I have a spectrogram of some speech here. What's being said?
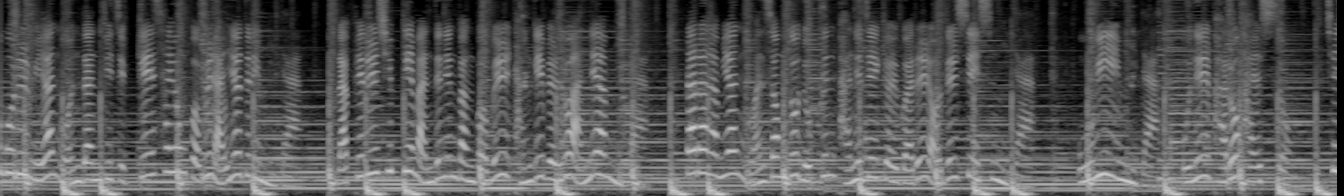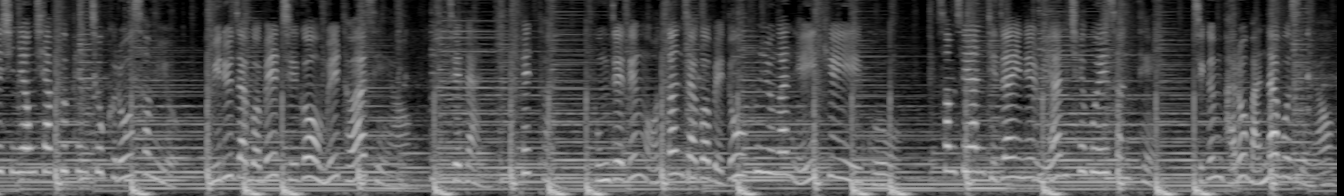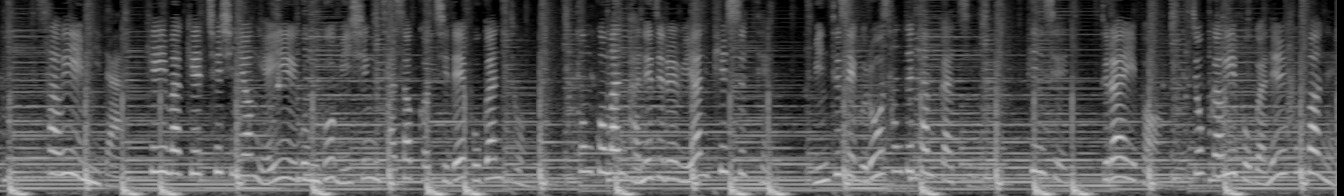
초보를 위한 원단 뒤집개 사용법을 알려드립니다. 나페를 쉽게 만드는 방법을 단계별로 안내합니다. 따라하면 완성도 높은 바느질 결과를 얻을 수 있습니다. 5위입니다. 오늘 바로 발송. 최신형 샤프 펜초크로 섬유. 위류 작업에 즐거움을 더하세요. 재단, 패턴, 봉제 등 어떤 작업에도 훌륭한 AK이고 섬세한 디자인을 위한 최고의 선택. 지금 바로 만나보세요. 4위입니다. K마켓 최신형 A109 미싱 자석 거치대 보관통. 꼼꼼한 바느질을 위한 필수템. 민트색으로 산뜻함까지. 핀셋, 드라이버, 쪽가위 보관을 한 번에.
